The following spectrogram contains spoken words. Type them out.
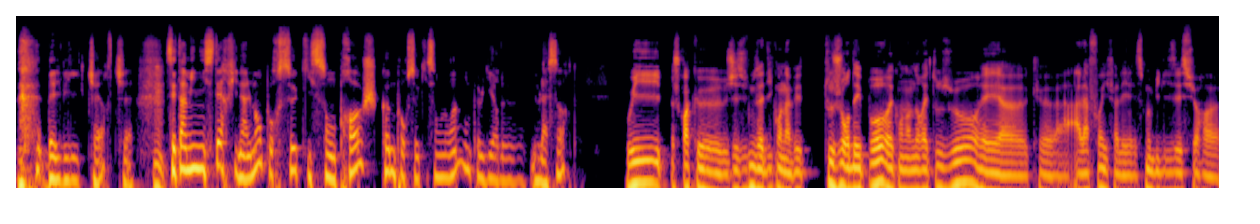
Belleville Church. Hmm. C'est un ministère finalement pour ceux qui sont proches comme pour ceux qui sont loin, on peut le dire de, la sorte? Oui, je crois que Jésus nous a dit qu'on avait toujours des pauvres et qu'on en aurait toujours et euh, que à la fois il fallait se mobiliser sur euh,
